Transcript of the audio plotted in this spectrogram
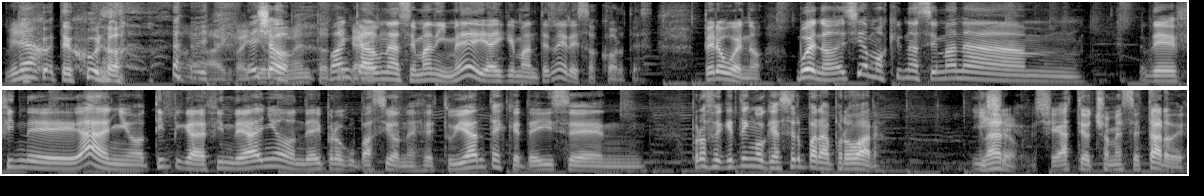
Mirá. Te, ju- te juro. No, Ellos van cada una semana y media, hay que mantener esos cortes. Pero bueno, bueno, decíamos que una semana mm, de fin de año, típica de fin de año, donde hay preocupaciones de estudiantes que te dicen, profe, ¿qué tengo que hacer para aprobar? Y Claro. lle- llegaste ocho meses tarde.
